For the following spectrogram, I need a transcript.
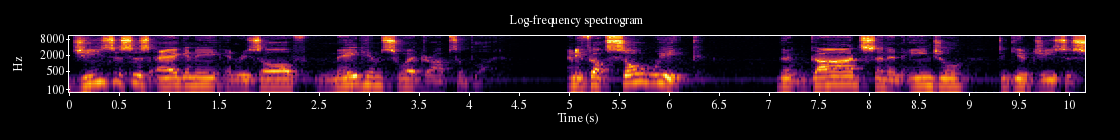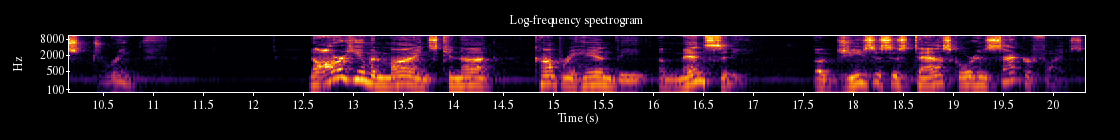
Jesus' agony and resolve made him sweat drops of blood. And he felt so weak that God sent an angel to give Jesus strength. Now, our human minds cannot comprehend the immensity of Jesus' task or his sacrifice.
